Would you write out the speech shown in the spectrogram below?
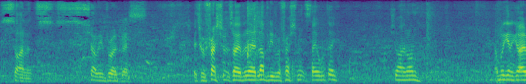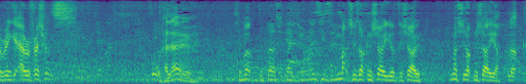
Silence. Showing progress. There's refreshments over there. Lovely refreshments they all do. Shine on. And we're going to go over and get our refreshments. Oh, hello. So welcome to First ladies and. This is as much as I can show you of the show. As much as I can show you. Look.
